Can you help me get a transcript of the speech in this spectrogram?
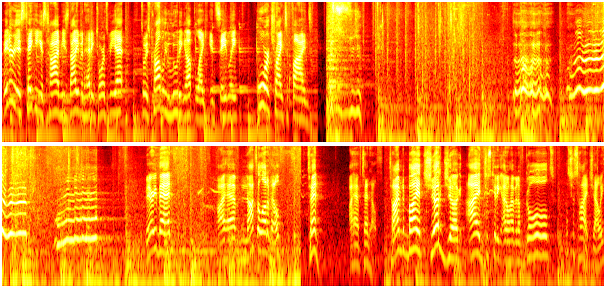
Vader is taking his time. He's not even heading towards me yet, so he's probably looting up, like, insanely, or trying to find... Very bad. I have not a lot of health. 10. I have 10 health. Time to buy a chug jug. I just kidding. I don't have enough gold. Let's just hide, shall we?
